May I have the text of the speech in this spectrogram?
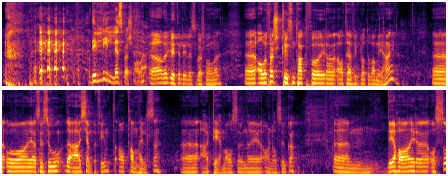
det lille spørsmålet. Ja, det bitte lille spørsmålet. Uh, aller først, tusen takk for uh, at jeg fikk lov til å være med her. Uh, og jeg syns jo det er kjempefint at tannhelse er tema også under Arendalsuka. det har også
